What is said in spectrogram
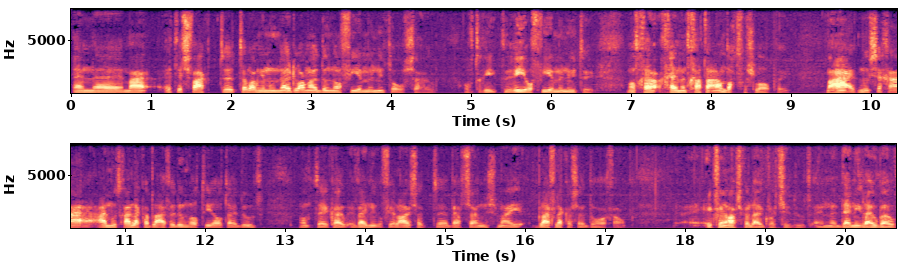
En, maar het is vaak te, te lang. Je moet nooit langer doen dan vier minuten of zo. Of drie, drie of vier minuten. Want op een gegeven moment gaat de aandacht verslappen. Maar ik moet zeggen, hij, hij moet gewoon lekker blijven doen wat hij altijd doet. Want ik, ik weet niet of je luistert, eh, Bert Zoons, maar je blijft lekker zo doorgaan. Ik vind het hartstikke leuk wat je doet. En eh, Danny Lobo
